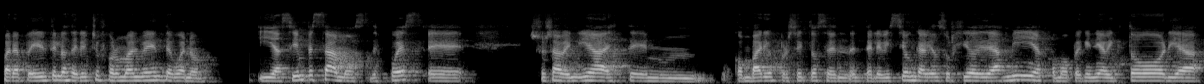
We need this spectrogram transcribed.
para pedirte los derechos formalmente. Bueno, y así empezamos. Después eh, yo ya venía este, con varios proyectos en, televisión que habían surgido de ideas mías, como Pequeña Victoria,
